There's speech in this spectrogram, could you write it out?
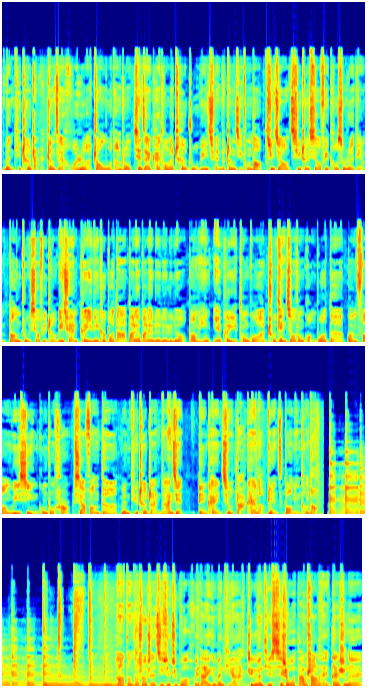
问题车展正在火热招募当中，现在开通了车主维权的征集通道，聚焦汽车消费投诉热点，帮助消费者维维。权，可以立刻拨打八六八六六六六六报名，也可以通过楚天交通广播的官方微信公众号下方的问题车展的按键，点开就打开了电子报名通道。好，董涛说车继续直播，回答一个问题啊。这个问题其实我答不上来，但是呢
